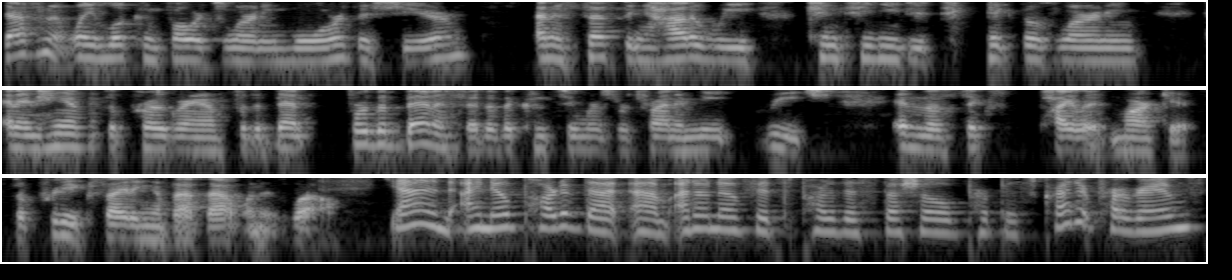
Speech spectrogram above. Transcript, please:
definitely looking forward to learning more this year and assessing how do we continue to take those learnings and enhance the program for the ben- for the benefit of the consumers we're trying to meet reach in the six pilot markets. So pretty exciting about that one as well. Yeah, and I know part of that. Um, I don't know if it's part of the special purpose credit programs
